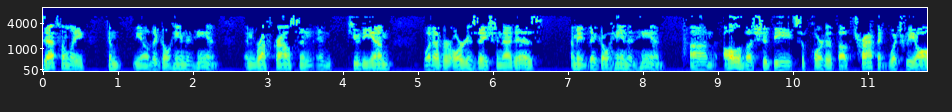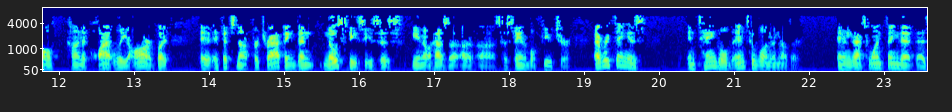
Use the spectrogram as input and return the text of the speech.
definitely can you know they go hand in hand. And ruffed grouse and, and QDM, whatever organization that is, I mean, they go hand in hand. Um, all of us should be supportive of trapping, which we all kind of quietly are. But if it's not for trapping, then no species is, you know, has a, a sustainable future. Everything is entangled into one another, and that's one thing that, as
